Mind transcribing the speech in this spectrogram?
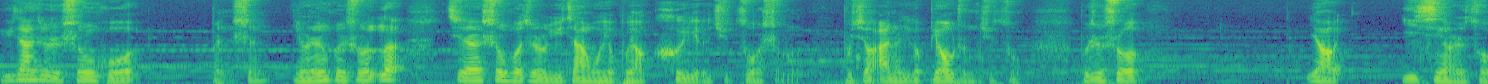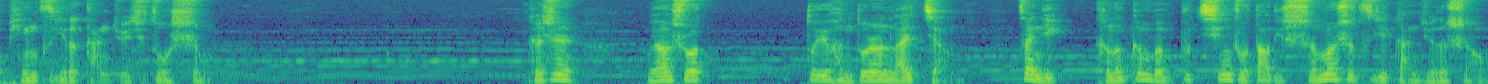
瑜伽就是生活本身。有人会说，那既然生活就是瑜伽，我也不要刻意的去做什么，不需要按照一个标准去做。不是说要一心而做，凭自己的感觉去做事吗？可是我要说，对于很多人来讲，在你可能根本不清楚到底什么是自己感觉的时候，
